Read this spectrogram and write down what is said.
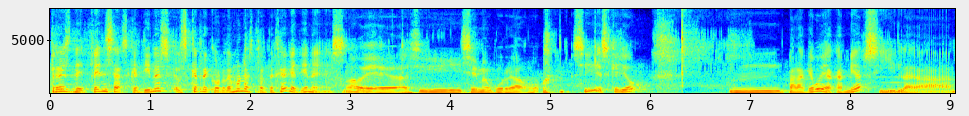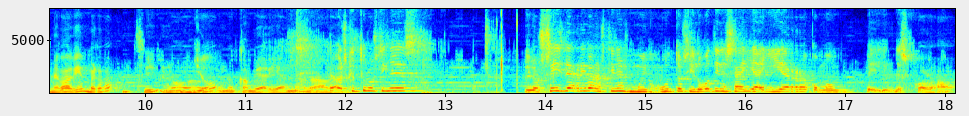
tres defensas que tienes. Es que recordemos la estrategia que tienes. A ver si se me ocurre algo. Sí, es que yo. Mm, ¿Para qué voy a cambiar? Si la... me va bien, ¿verdad? Sí, no, Yo- no cambiaría nada. Claro, es que tú los tienes. Los seis de arriba los tienes muy juntos y luego tienes ahí a hierro como un pelín descolgado.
